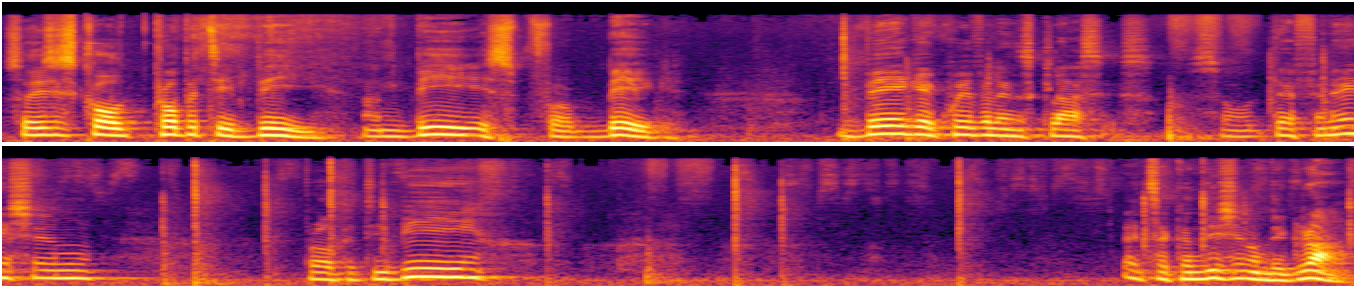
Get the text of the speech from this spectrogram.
So this is called property B, and B is for big, big equivalence classes. So definition, property B, it's a condition on the graph.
